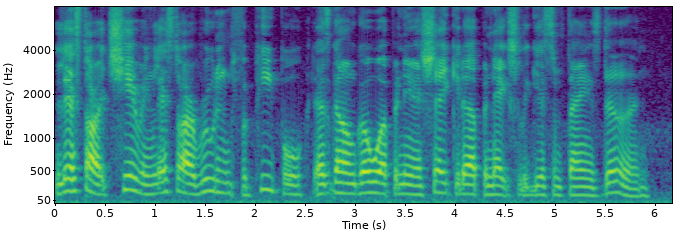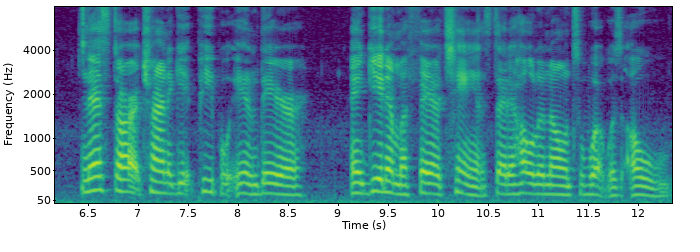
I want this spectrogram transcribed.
let's start cheering. Let's start rooting for people that's to go up in there and shake it up and actually get some things done. Let's start trying to get people in there and get them a fair chance instead of holding on to what was old.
